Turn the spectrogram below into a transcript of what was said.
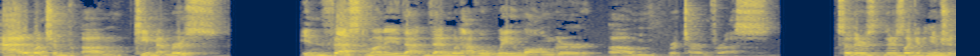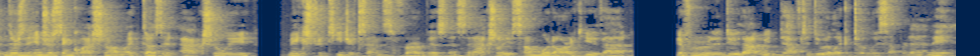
add a bunch of um, team members, invest money that then would have a way longer um, return for us. So there's there's like an inter- mm. there's an interesting question on like does it actually make strategic sense for our business? And actually, some would argue that if we were to do that, we'd have to do it like a totally separate entity,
